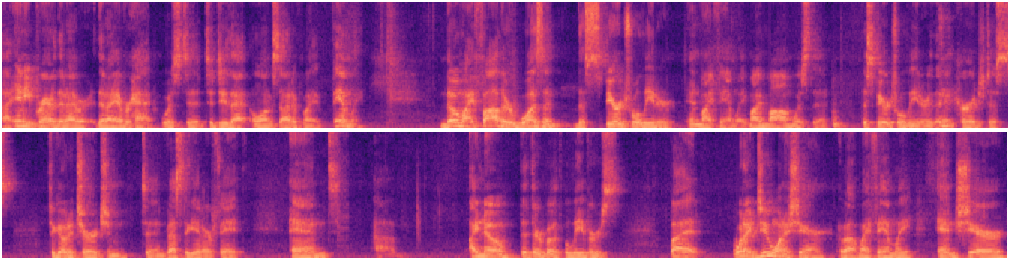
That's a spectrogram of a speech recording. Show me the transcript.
uh, any prayer that I that I ever had was to to do that alongside of my family. Though my father wasn't the spiritual leader in my family, my mom was the the spiritual leader that encouraged us to go to church and to investigate our faith. And um, I know that they're both believers, but what I do want to share about my family and share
